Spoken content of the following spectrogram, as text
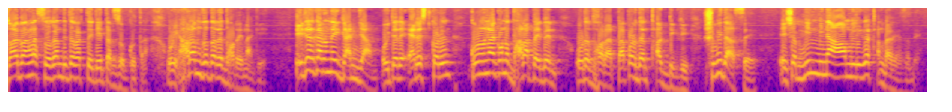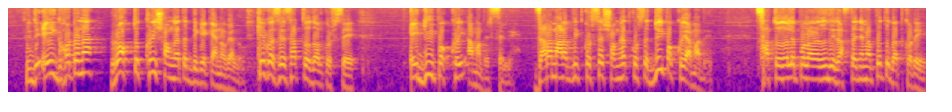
জয় বাংলা স্লোগান দিতে পারতো, এটাই তার যোগ্যতা। ওই হারামজাদারে ধরেন আগে এটার কারণে গাঞ্জাম। ওইটারে অ্যারেস্ট করেন, কোনো না কোনো ধারা পেবেন ওটা ধরার। তারপর দেন থার্ড ডিগ্রি সুবিধা আছে। এইসব মিনমিনা আওয়ামী লীগরা ঠান্ডা হয়ে যাবে। কিন্তু এই ঘটনা রক্তক্ষয়ী সংঘাতের দিকে কেন গেল? কেউ করছে ছাত্র দল করছে। এই দুই পক্ষই আমাদের ছেলে। যারা মারাপিট করছে, সংঘাত করছে, দুই পক্ষই আমাদের। ছাত্র দলে পোলারা যদি রাস্তায় নেমে প্রতিবাদ করে,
